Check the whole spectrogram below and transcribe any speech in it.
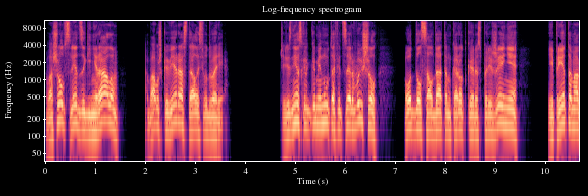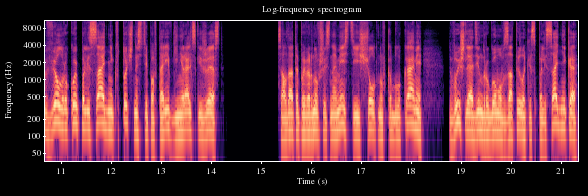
вошел вслед за генералом, а бабушка Вера осталась во дворе. Через несколько минут офицер вышел, отдал солдатам короткое распоряжение и при этом обвел рукой полисадник, в точности повторив генеральский жест. Солдаты, повернувшись на месте и щелкнув каблуками, вышли один другому в затылок из полисадника,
